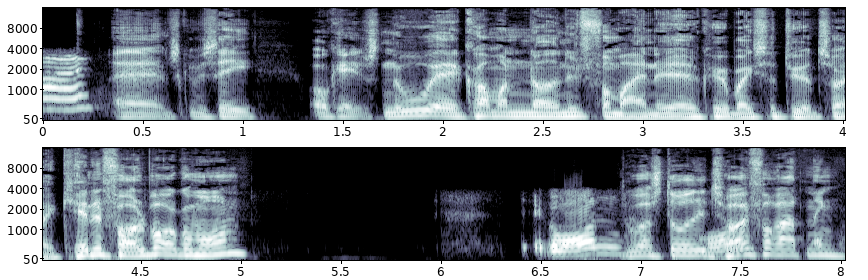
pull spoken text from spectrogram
Hej. Uh, skal vi se. Okay, så nu uh, kommer noget nyt for mig. Jeg køber ikke så dyrt tøj. Kenneth Folborg, godmorgen. Ja, godmorgen. Du har stået i tøjforretning,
